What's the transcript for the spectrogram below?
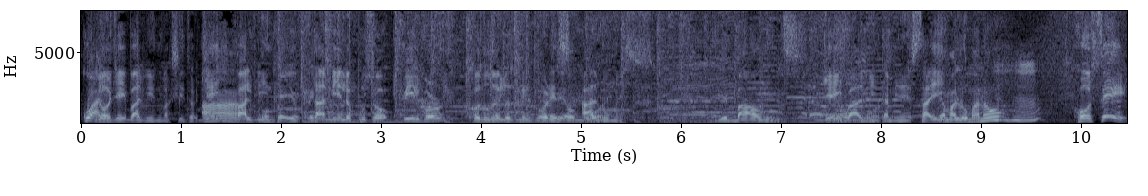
¿Cuál? No, J Balvin, Maxito. J Ah, Balvin también lo puso Billboard con uno de los mejores Billboard. álbumes. J Balvins. J Balvin también está ahí. ¿Y a Maluma no? José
